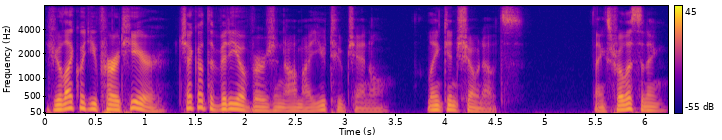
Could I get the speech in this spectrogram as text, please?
If you like what you've heard here, check out the video version on my YouTube channel. Link in show notes. Thanks for listening.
